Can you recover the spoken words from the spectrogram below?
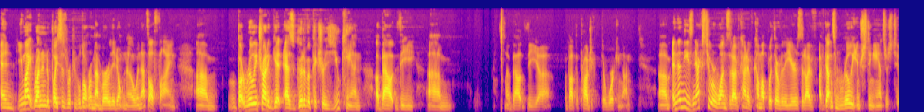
and you might run into places where people don't remember or they don't know and that's all fine. Um, but really try to get as good of a picture as you can about the um, about the uh, about the project that they're working on. Um, and then these next two are ones that I've kind of come up with over the years that I've, I've gotten some really interesting answers to.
